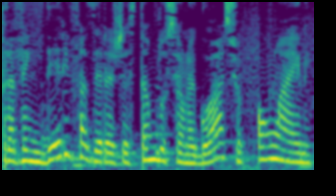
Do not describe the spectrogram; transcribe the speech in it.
para vender e fazer a gestão do seu negócio online.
